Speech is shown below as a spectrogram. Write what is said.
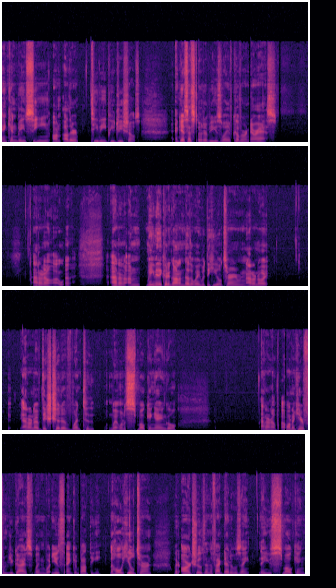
and can be seen on other TV PG shows. I guess that's WWE's way of covering their ass. I don't know. I, I don't know. I'm, maybe they could have gone another way with the heel turn. I don't know. I don't know if they should have went to went with a smoking angle. I don't know. I want to hear from you guys when what you think about the the whole heel turn with R-Truth and the fact that it was a they used smoking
